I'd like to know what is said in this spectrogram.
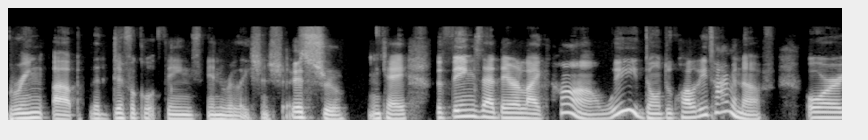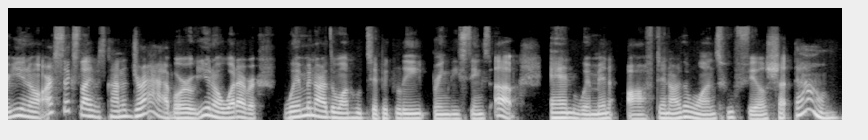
bring up the difficult things in relationships. It's true. Okay. The things that they're like, huh, we don't do quality time enough. Or, you know, our sex life is kind of drab or, you know, whatever. Women are the one who typically bring these things up. And women often are the ones who feel shut down.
